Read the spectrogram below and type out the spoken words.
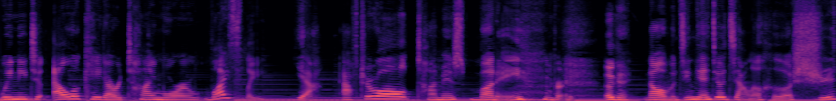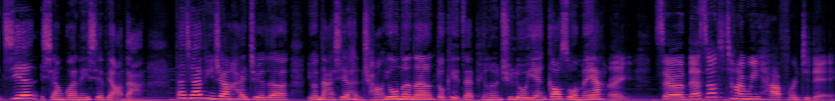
We need to allocate our time more wisely. Yeah, after all, time is money. Right. OK，那我们今天就讲了和时间相关的一些表达。大家平常还觉得有哪些很常用的呢？都可以在评论区留言告诉我们呀。Right. So that's all the time we have for today.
